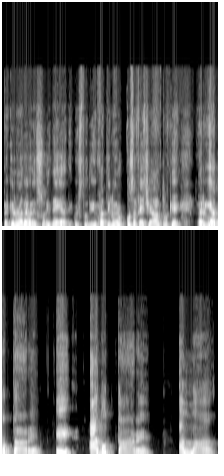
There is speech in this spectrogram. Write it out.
perché non aveva nessuna idea di questo Dio. Infatti lui cosa fece altro che riadottare e adottare Allah,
